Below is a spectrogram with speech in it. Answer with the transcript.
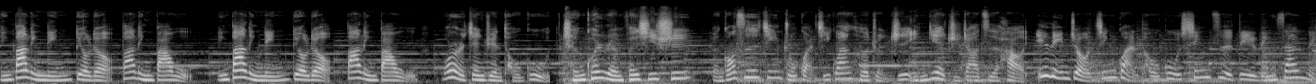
零八零零六六八零八五零八零零六六八零八五摩尔证券投顾陈坤仁分析师。本公司经主管机关核准之营业执照字号一零九金管投顾新字第零三零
